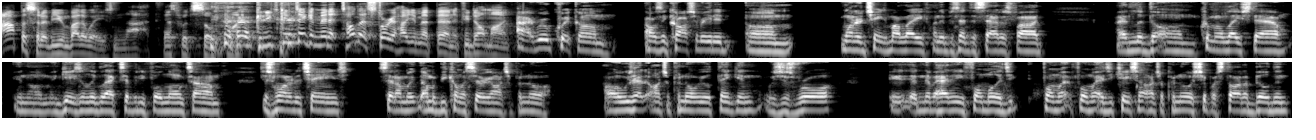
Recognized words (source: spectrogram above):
opposite of you. And by the way, he's not. That's what's so funny. can you can you take a minute? Tell that story how you met Ben, if you don't mind. All right, real quick. Um, I was incarcerated. Um, wanted to change my life. Hundred percent dissatisfied. I had lived a um, criminal lifestyle and um, engaged in legal activity for a long time. Just wanted to change. Said I'm gonna, I'm become a serial entrepreneur. I always had entrepreneurial thinking. It was just raw. I never had any formal edu- formal formal education, entrepreneurship, or started building.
